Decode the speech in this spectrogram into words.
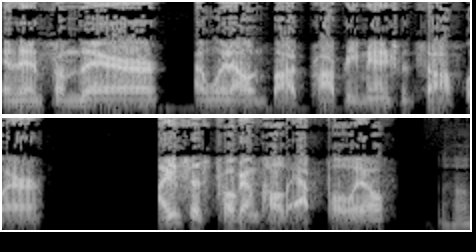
And then from there, I went out and bought property management software. I used this program called Appfolio. Uh huh.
